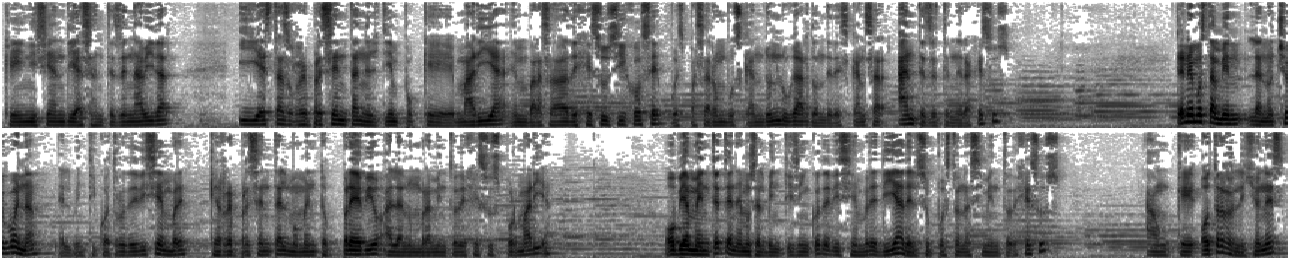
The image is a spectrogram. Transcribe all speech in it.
que inician días antes de Navidad, y estas representan el tiempo que María, embarazada de Jesús y José, pues pasaron buscando un lugar donde descansar antes de tener a Jesús. Tenemos también la Nochebuena, el 24 de diciembre, que representa el momento previo al alumbramiento de Jesús por María. Obviamente tenemos el 25 de diciembre, día del supuesto nacimiento de Jesús. Aunque otras religiones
